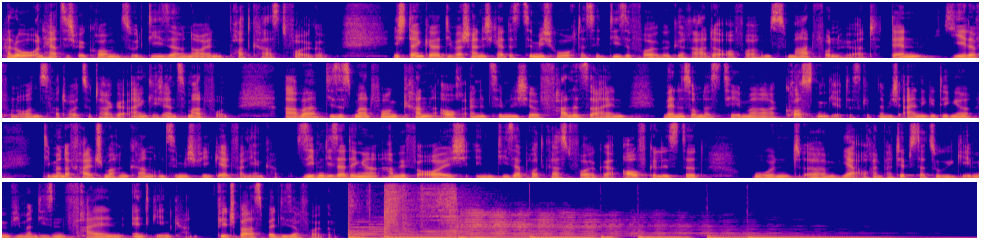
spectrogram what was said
Hallo und herzlich willkommen zu dieser neuen Podcast-Folge. Ich denke, die Wahrscheinlichkeit ist ziemlich hoch, dass ihr diese Folge gerade auf eurem Smartphone hört. Denn jeder von uns hat heutzutage eigentlich ein Smartphone. Aber dieses Smartphone kann auch eine ziemliche Falle sein, wenn es um das Thema Kosten geht. Es gibt nämlich einige Dinge, die man da falsch machen kann und ziemlich viel Geld verlieren kann. Sieben dieser Dinge haben wir für euch in dieser Podcast-Folge aufgelistet und ähm, ja, auch ein paar Tipps dazu gegeben, wie man diesen Fallen entgehen kann. Viel Spaß bei dieser Folge.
